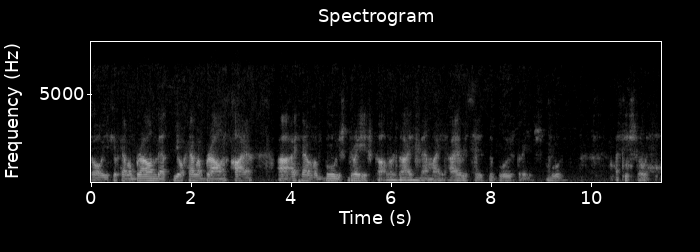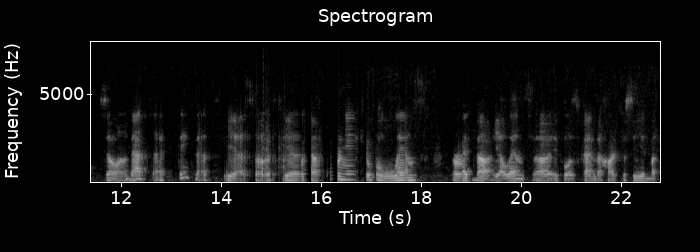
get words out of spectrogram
So if you have a brown, that you have a brown eye. Uh, I have a bluish grayish colored eye, and my iris is the bluish grayish, blue officially. So that I think that yeah. So here we have cornea, pupil, lens. Right, uh, yeah, lens. Uh, it was kind of hard to see it, but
